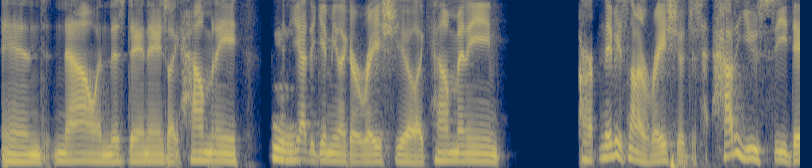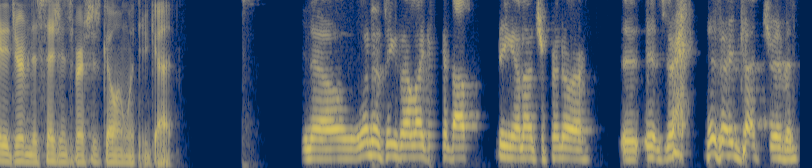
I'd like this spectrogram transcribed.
And now in this day and age, like how many, Hmm. if you had to give me like a ratio, like how many, or maybe it's not a ratio, just how do you see data driven decisions versus going with your gut? You know, one of the things I like about being an entrepreneur is, is very, very gut driven.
